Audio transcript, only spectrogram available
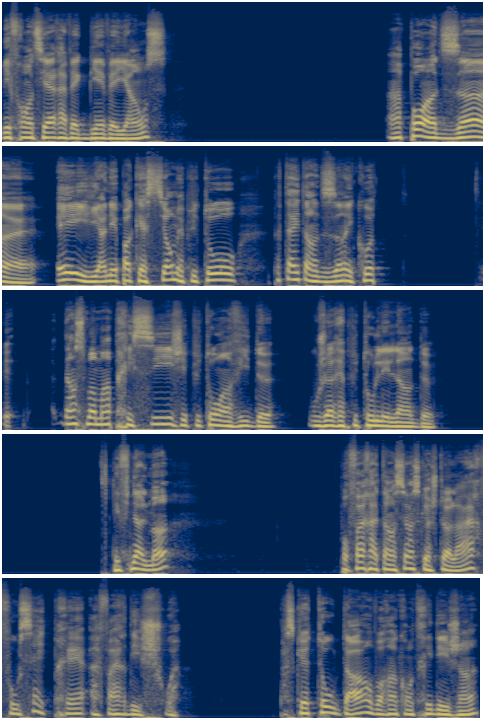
mes frontières avec bienveillance, hein, pas en disant euh, Hey, il n'y en est pas question, mais plutôt peut-être en disant Écoute, euh, dans ce moment précis, j'ai plutôt envie de, ou j'aurais plutôt l'élan de. Et finalement, pour faire attention à ce que je tolère, il faut aussi être prêt à faire des choix. Parce que tôt ou tard, on va rencontrer des gens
